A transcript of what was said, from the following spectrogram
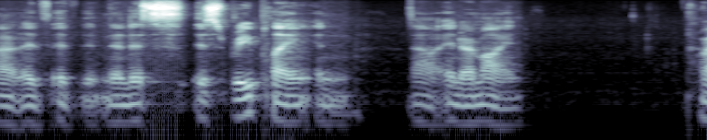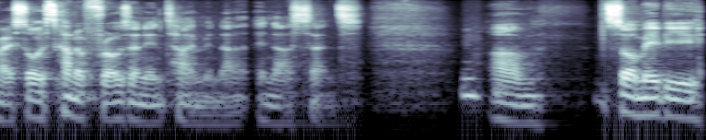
uh, it, it, and it's it's replaying in uh, in our mind. Right, so it's kind of frozen in time in that in that sense. Mm-hmm. Um, so maybe,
